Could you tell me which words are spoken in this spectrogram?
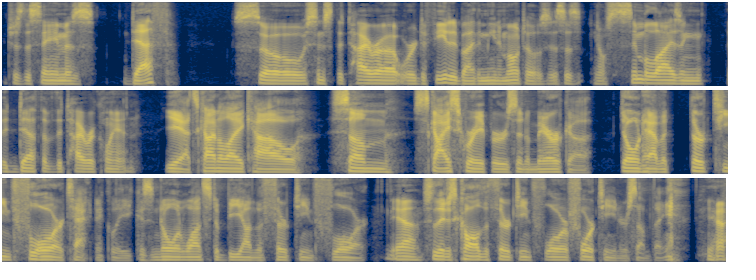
which is the same as death. So since the Taira were defeated by the Minamotos, this is you know symbolizing the death of the Taira clan. Yeah, it's kind of like how some skyscrapers in America don't have a 13th floor technically because no one wants to be on the 13th floor. Yeah, So they just call the 13th floor 14 or something. yeah.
